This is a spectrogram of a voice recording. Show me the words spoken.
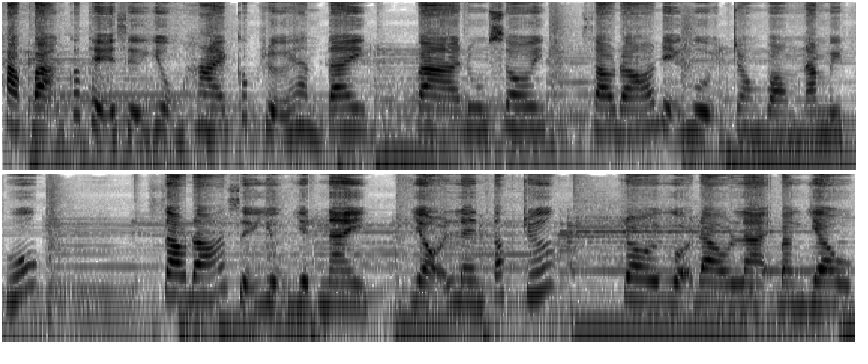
Hoặc bạn có thể sử dụng hai cốc rưỡi hành tây và đun sôi, sau đó để nguội trong vòng 50 phút. Sau đó sử dụng dịch này dội lên tóc trước, rồi gội đầu lại bằng dầu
